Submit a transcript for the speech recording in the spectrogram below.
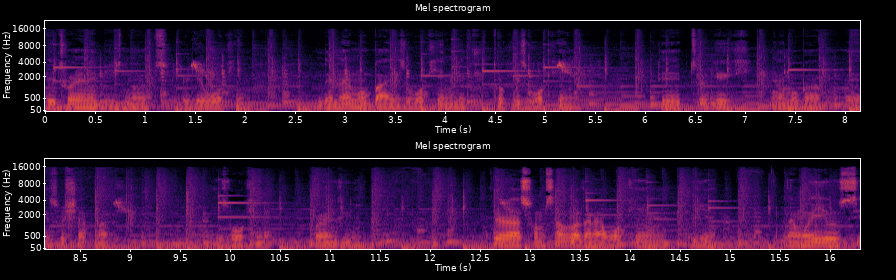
The 20 mb is not really working. The 9 mobile is working. The tiktok is working. The 2 gig 9 mobile uh, social pack is working currently there are some servers that are working here. Now when you see,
